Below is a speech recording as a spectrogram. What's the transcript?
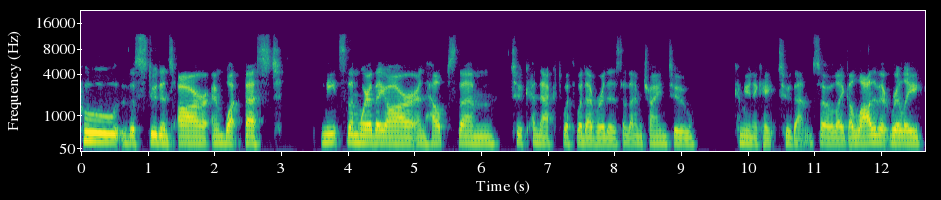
who the students are and what best meets them where they are and helps them to connect with whatever it is that I'm trying to communicate to them. So like a lot of it really,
